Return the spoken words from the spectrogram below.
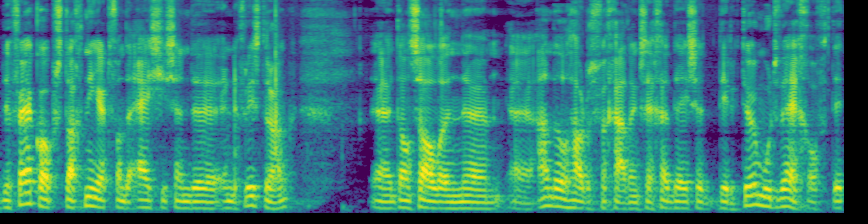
de verkoop stagneert van de ijsjes en de, en de frisdrank, dan zal een aandeelhoudersvergadering zeggen: deze directeur moet weg of dit,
